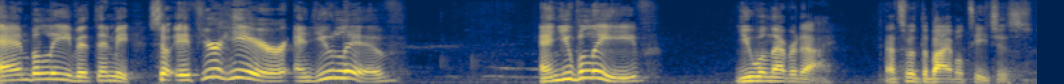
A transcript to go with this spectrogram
and believeth in me. So if you're here and you live and you believe, you will never die. That's what the Bible teaches.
